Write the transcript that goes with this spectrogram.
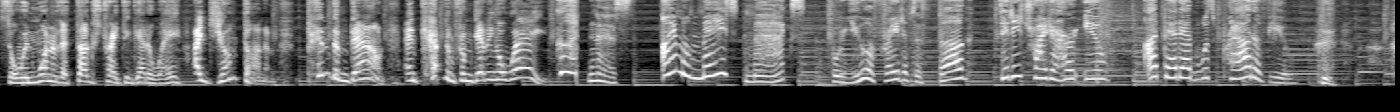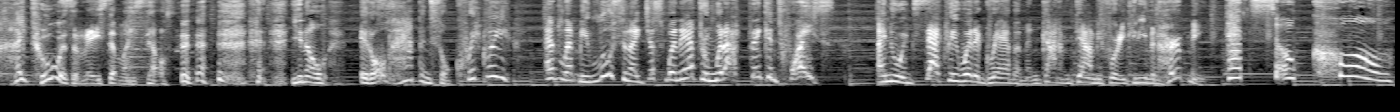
so when one of the thugs tried to get away, I jumped on him, pinned him down, and kept him from getting away. Goodness! I'm amazed, Max. Were you afraid of the thug? Did he try to hurt you? I bet Ed was proud of you. I too was amazed at myself. you know, it all happened so quickly. Ed let me loose and I just went after him without thinking twice. I knew exactly where to grab him and got him down before he could even hurt me. That's so cool.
